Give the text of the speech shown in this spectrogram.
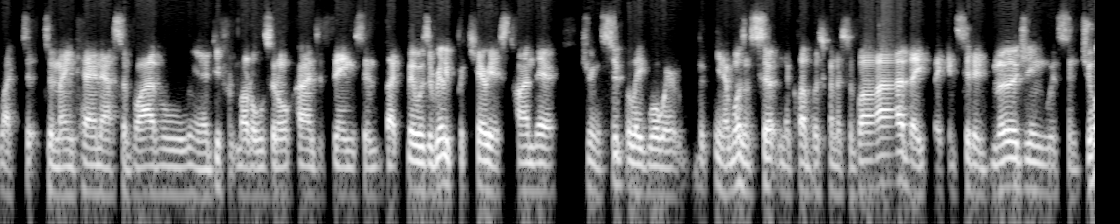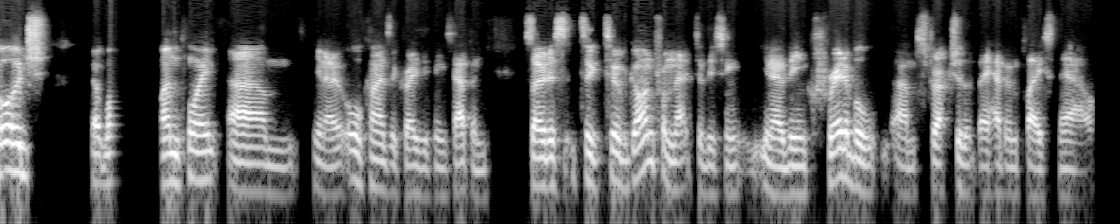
like to, to maintain our survival. You know different models and all kinds of things. And like there was a really precarious time there during Super League War where you know it wasn't certain the club was going to survive. They they considered merging with St George at one, one point. Um, you know all kinds of crazy things happened. So to, to, to have gone from that to this, you know, the incredible um, structure that they have in place now,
